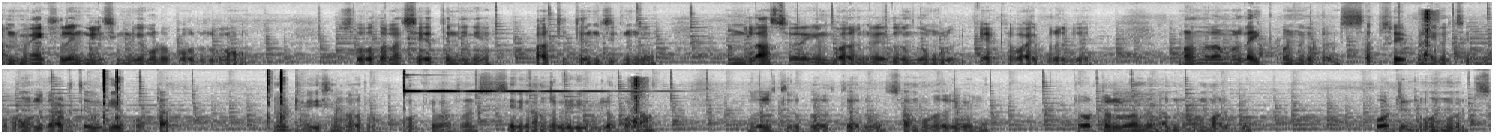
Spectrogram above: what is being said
அண்ட் மேக்ஸில் இங்கிலீஷ் மீடியம் கூட போட்டிருக்கோம். ஸோ அதெல்லாம் சேர்த்து நீங்கள் பார்த்து தெரிஞ்சுக்கோங்க. அண்ட் லாஸ்ட் வரைக்கும் பாருங்கள் இது வந்து உங்களுக்கு கேட்க வாய்ப்பு இருக்குது மறந்துடாமல் லைக் பண்ணுங்கள் ஃப்ரெண்ட்ஸ் சப்ஸ்கிரைப் பண்ணி வச்சுங்க. உங்களுக்கு அடுத்த வீடியோ போட்டால் நோட்டிஃபிகேஷன் வரும். ஓகேவா ஃப்ரெண்ட்ஸ் சரி வாங்க வீடியோக்குள்ளே போகலாம் முதல் திருப்பூர் தேர்வு சமூக அறிவியல். டோட்டல் வந்து hundred mark fourteen onwards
